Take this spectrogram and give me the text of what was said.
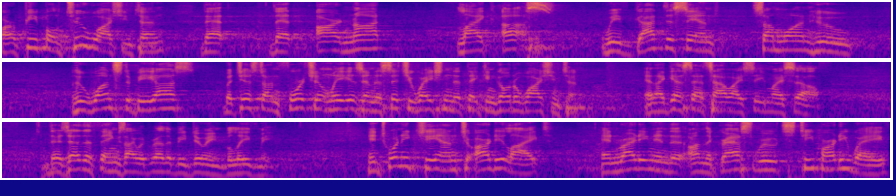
or people to Washington that, that are not like us. We've got to send someone who, who wants to be us, but just unfortunately is in a situation that they can go to Washington. And I guess that's how I see myself. There's other things I would rather be doing, believe me. In 2010, to our delight, and riding in the, on the grassroots Tea Party wave,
